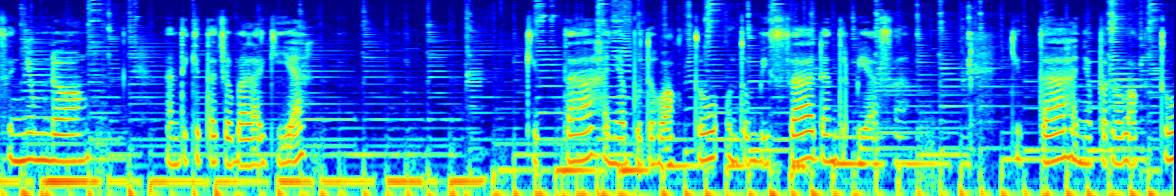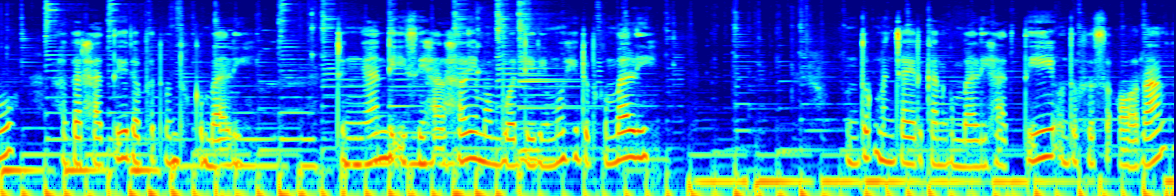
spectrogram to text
Senyum dong. Nanti kita coba lagi ya. Kita hanya butuh waktu untuk bisa dan terbiasa. Kita hanya perlu waktu agar hati dapat untuk kembali. Dengan diisi hal-hal yang membuat dirimu hidup kembali. Untuk mencairkan kembali hati untuk seseorang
